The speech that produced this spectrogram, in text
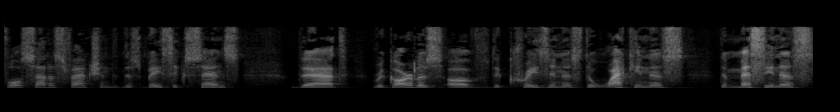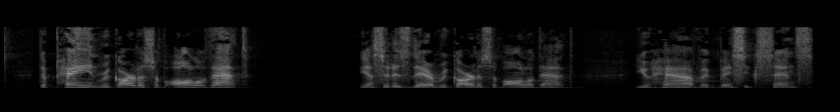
Full satisfaction, this basic sense that regardless of the craziness, the wackiness, the messiness, the pain, regardless of all of that, yes, it is there, regardless of all of that, you have a basic sense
